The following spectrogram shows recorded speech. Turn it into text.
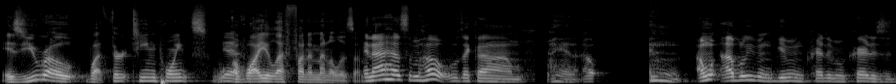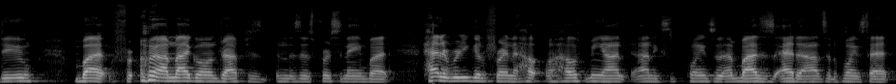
is you wrote what 13 points Yeah. of why you left fundamentalism. And I had some help. It was like, um, man, I believe in giving credit when credit is due, but for, I'm not going to drop his this person's name, but had a really good friend that helped, helped me on, on these points, and but I just added on to the points that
